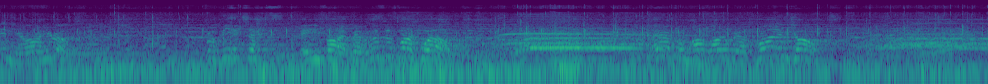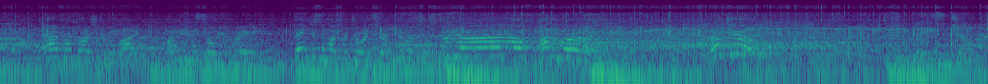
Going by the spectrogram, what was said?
And here are our heroes. From VHS 85, we have Elizabeth Blackwell. And from Hot Water, we have Brian Jones. And from Brush Green Light, my name is Tony Wade. Thank you so much for joining us here at Universal Studios Hollywood. Thank you. Ladies and gentlemen,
